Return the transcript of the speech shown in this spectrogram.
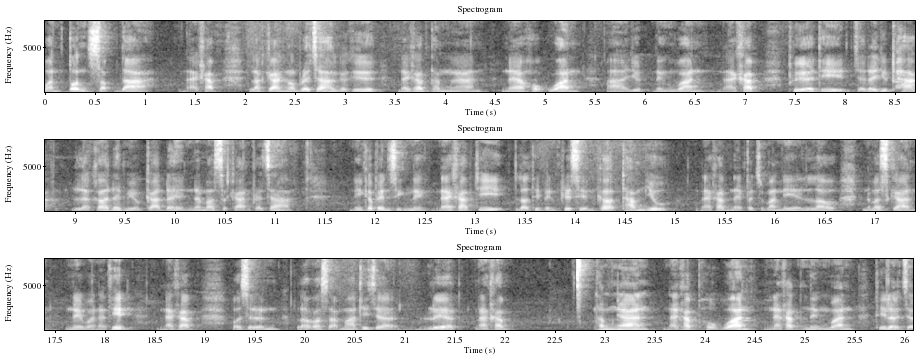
วันต้นสัปดาห์นะครับหลักการของพระเจ้าก็คือนะครับทำงานนะหกวันหยุดหนึ่งวันนะครับเพื่อที่จะได้หยุดพักแล้วก็ได้มีโอกาสได้นมัสการพระเจ้า นี่ก็เป็นสิ่งหนึ่งนะครับที่เราที่เป็นคริสเตียนก็ทำอยู่นะครับในปัจจุบันนี้เรานมัสการในวันอาทิตย์ นะครับ เพราะฉะนั้นเราก็สามารถที่จะเลือกนะครับทำงานนะครับ 6 วันนะครับ 1 วันที่เราจะ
